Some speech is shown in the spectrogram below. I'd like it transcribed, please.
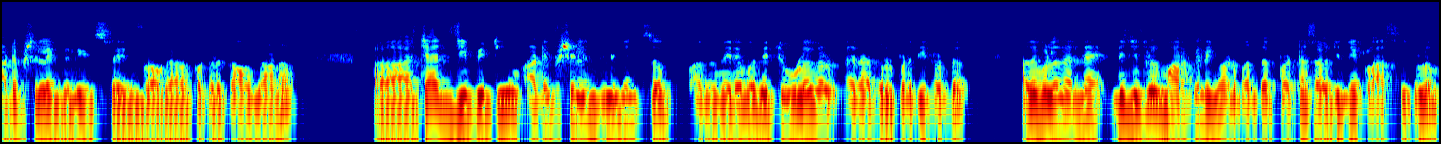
ആർട്ടിഫിഷ്യൽ ഇന്റലിജൻസ് ട്രെയിനിങ് പ്രോഗ്രാമിൽ പങ്കെടുക്കാവുന്നതാണ്. ചാറ്റ് ജി പി ടിയും ആർട്ടിഫിഷ്യൽ ഇന്റലിജൻസും അത് നിരവധി ടൂളുകൾ അതിനകത്ത് ഉൾപ്പെടുത്തിയിട്ടുണ്ട്. അതുപോലെ തന്നെ ഡിജിറ്റൽ മാർക്കറ്റിംഗുമായി ബന്ധപ്പെട്ട സൗജന്യ ക്ലാസ്സുകളും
